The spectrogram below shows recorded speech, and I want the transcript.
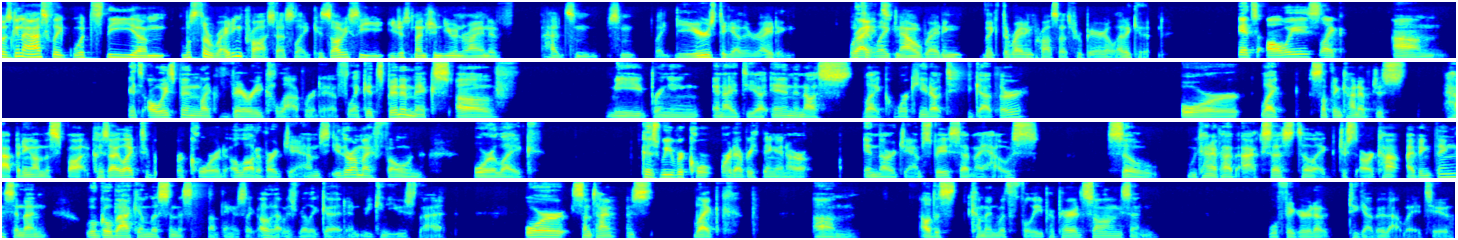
I was gonna ask, like, what's the um, what's the writing process like? Because obviously, you just mentioned you and Ryan have had some some like years together writing. What's Right. it like now writing like the writing process for burial etiquette? It's always like um it's always been like very collaborative. Like it's been a mix of me bringing an idea in and us like working it out together or like something kind of just happening on the spot because I like to record a lot of our jams either on my phone or like because we record everything in our in our jam space at my house. So we kind of have access to like just archiving things and then we'll go back and listen to something it's like oh that was really good and we can use that. Or sometimes like um i'll just come in with fully prepared songs and we'll figure it out together that way too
